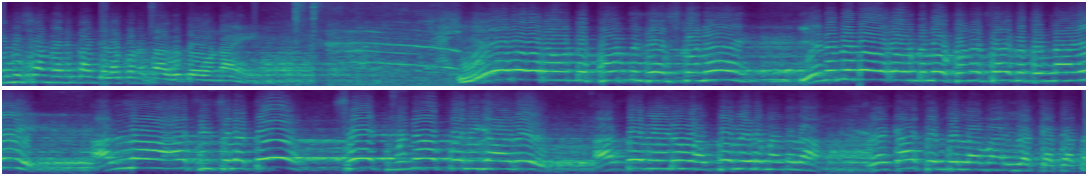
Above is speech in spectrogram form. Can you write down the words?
నిమిషం వెనుకంజల కొనసాగుతూ ఉన్నాయి. ఏడవ రౌండ్ పూర్తి చేసుకొని ఎనిమిదవ రౌండ్లో కొనసాగుతున్నాయి అల్లా ఆశీస్సులతో షేక్ మునాఫ్ అలీ గారు అర్ధవీడు అర్ధవీడు మండలం ప్రకాశం జిల్లా వారి యొక్క జత.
